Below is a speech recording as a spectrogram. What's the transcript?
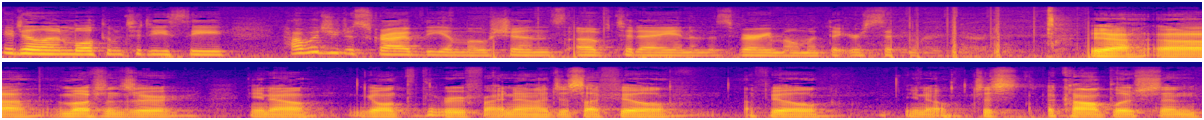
Hey, Dylan, welcome to DC. How would you describe the emotions of today and in this very moment that you're sitting right there? Yeah, uh, emotions are you know going through the roof right now. Just I feel I feel you know just accomplished and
